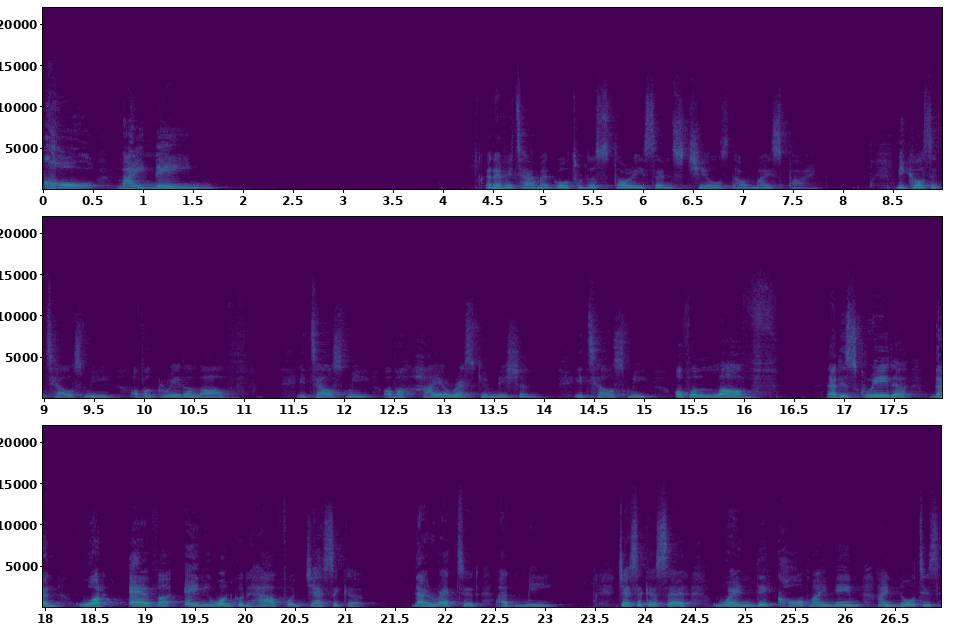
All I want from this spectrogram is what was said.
call my name. And every time I go through this story, it sends chills down my spine because it tells me of a greater love. It tells me of a higher rescue mission. It tells me of a love that is greater than whatever anyone could have for Jessica, directed at me. Jessica said, When they called my name, I noticed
